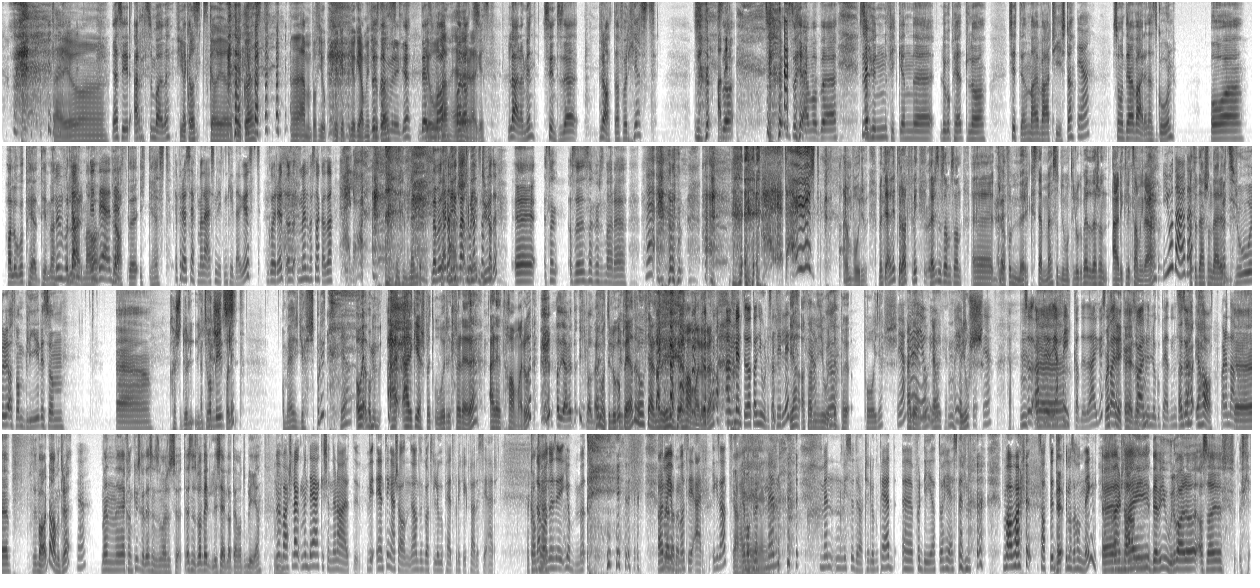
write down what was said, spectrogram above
Det er jo Jeg sier R som bare det. Kan- Fjokost. Skal vi gjøre fjokost? Jeg er med på Fjokost fjok, fjokost. i Det stemmer ikke. Det Jo som da, jeg var hører det, at August. læreren min syntes jeg prata for hest. Så, Ja, så, det- så jeg måtte Så Men- hun fikk en uh, logoped til å sitte igjen med meg hver tirsdag. Ja. Så måtte jeg være i neste skolen og ha logopedtime. Og lære meg å det- det- prate ikke-hest. Jeg prøver å se for meg deg som liten kid, August. Går ut, og men hva snakka du? sånn? det, Nei, men Det Hvordan, fordi, er- hva- hvordan snakka du du? eh, snak, Altså, jeg snakker sånn derre men, hvor, men det er litt rart, fordi det er liksom sånn, sånn uh, Du har for mørk stemme, så du må til logoped. Det er sånn, er det ikke litt samme greia? Jo, det er jo det. At det er sånn det er Jeg tror at man blir liksom uh, Kanskje du gjørs på litt? Om jeg gjørs på litt? Ja. Og, Om, er, er ikke gjørs på et ord fra dere? Er det et Hamar-ord? Altså, jeg vet ikke hva det Jeg måtte logoped og fjerne de Hamar-orda. Mente du at han gjorde seg til litt? Ja, at han Ja. gjorde Ja. det på, på gjørs. Ja, er det ja, jo, ord? jo. Ja, ok. Og På jors. Ja. Mm, Så at du, ja, eh, faka du det, August? Var, var du logopeden Altså, jeg, jeg hat, Var det en dame? Uh, Det var en dame, tror jeg. Ja. Men jeg kan ikke huske at jeg syntes hun var så søt. Jeg syntes det var veldig kjedelig at jeg måtte bli igjen. Men, hva slag, men det jeg ikke skjønner, da, er at vi, en ting er sånn Ja, du går til logoped fordi du ikke klarer å si R. Jeg kan Da må du jobbe med, du må jobbe med å si R, ikke sant? Ja, jeg må ikke det. Men, men hvis du drar til logoped uh, fordi at du har hes stemme, hva var det? Satt du, drakk du masse honning? Uh, det nei, sånn- det vi gjorde var å Altså, jeg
